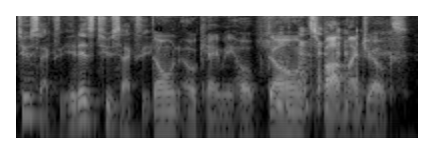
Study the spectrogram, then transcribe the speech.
Too sexy. It is too sexy. Don't okay me, Hope. Don't spot my jokes.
